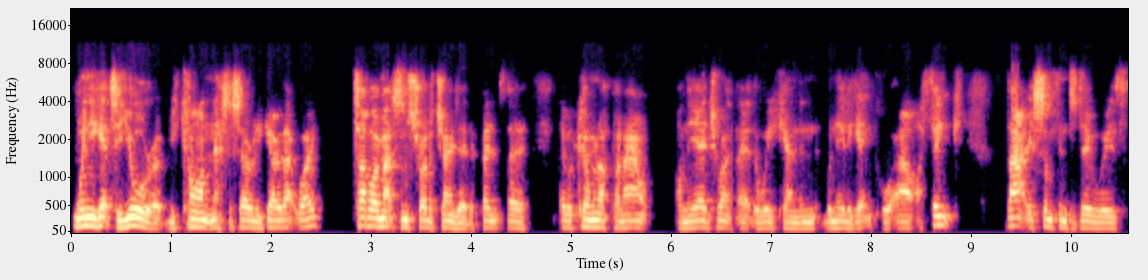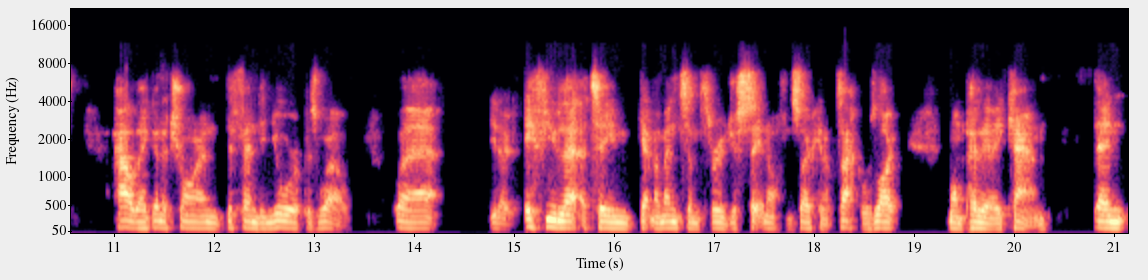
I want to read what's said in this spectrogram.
when you get to Europe, you can't necessarily go that way. Tabai Matson's trying to change their defence. They they were coming up and out on the edge, weren't they, at the weekend, and were nearly getting caught out. I think that is something to do with how they're going to try and defend in Europe as well, where you know if you let a team get momentum through just sitting off and soaking up tackles like Montpellier can, then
